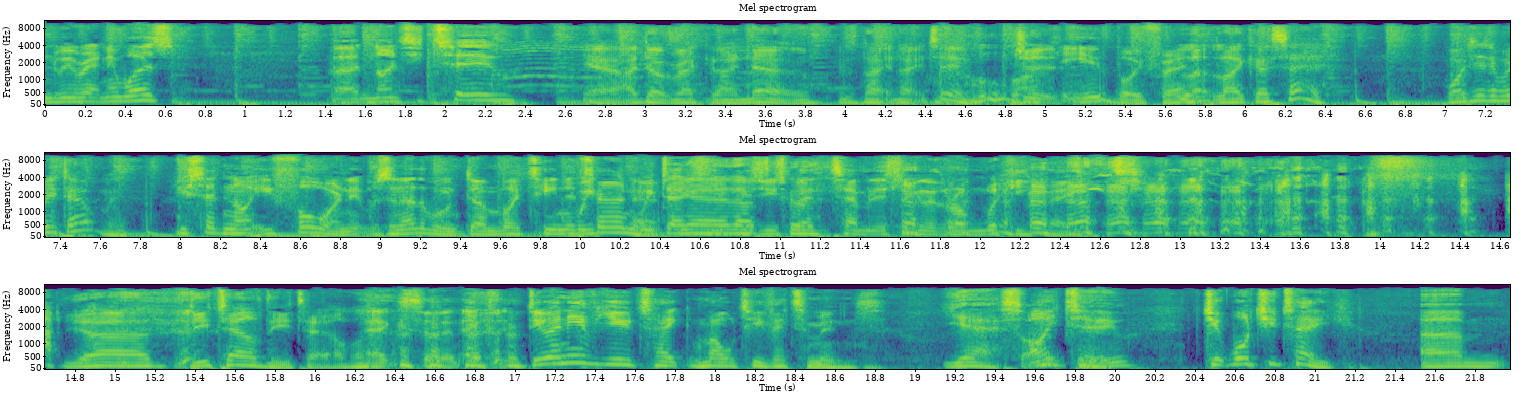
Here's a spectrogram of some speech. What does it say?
When do we reckon it was? Uh, 92. Yeah, I don't reckon I know. It was 1992. Ooh, look you, boyfriend. L- like I said. Why did everybody doubt me? You said 94 and it was another one done by Tina We, Turner. we don't Yeah, because you spent 10 minutes looking at the wrong wiki page. Yeah, detail, detail. Excellent. excellent. Do any of you take multivitamins? yes, I, do. do you, what do you take? Um,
